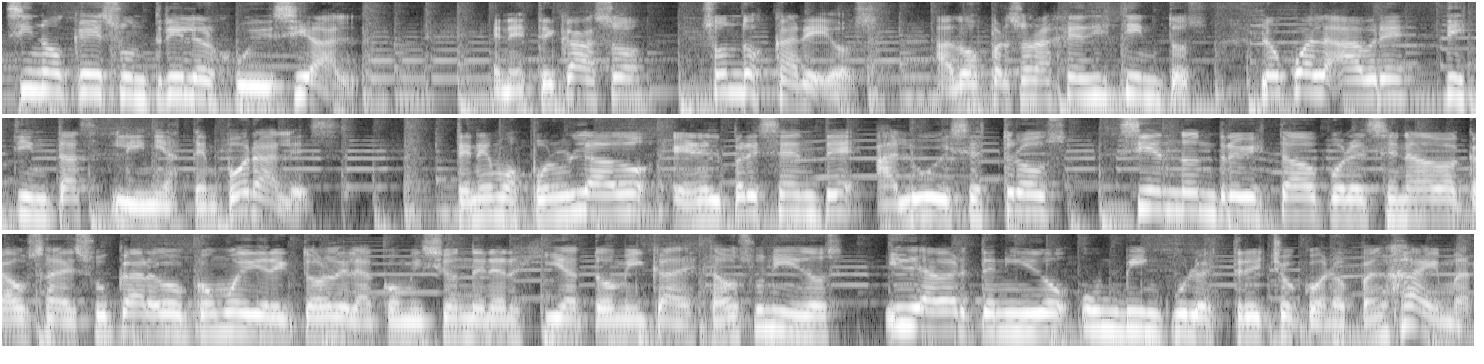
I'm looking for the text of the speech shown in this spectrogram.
sino que es un thriller judicial. En este caso, son dos careos, a dos personajes distintos, lo cual abre distintas líneas temporales. Tenemos por un lado en el presente a Louis Strauss siendo entrevistado por el Senado a causa de su cargo como director de la Comisión de Energía Atómica de Estados Unidos y de haber tenido un vínculo estrecho con Oppenheimer.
